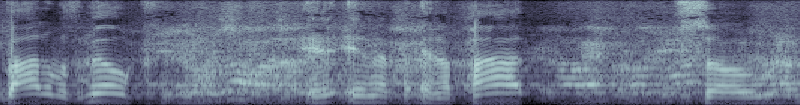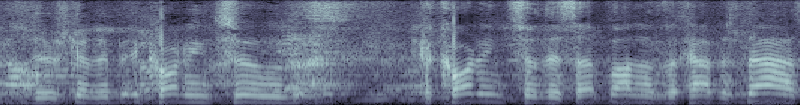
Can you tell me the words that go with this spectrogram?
bottle with milk in, in, a, in a pot. So there's going to be, according to according to this Abban of the Chavis Das,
